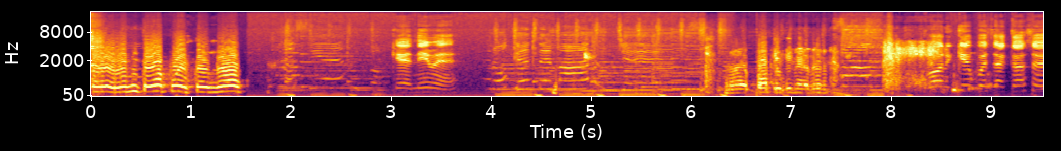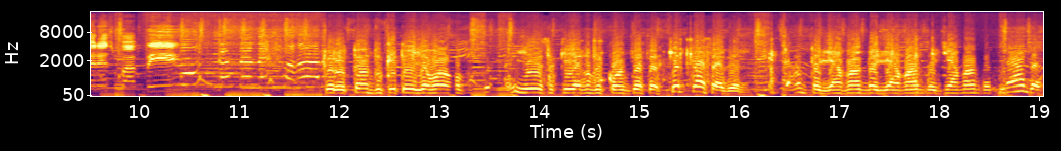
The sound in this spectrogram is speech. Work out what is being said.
Eh, Elenita ya ha puesto, ¿no? ¿Qué? Dime. No, papi, dime a ver. ¿Por qué? Pues, ¿acaso eres papi? Pero tanto que te he llamado y eso que ya no me contestas. ¿Qué pasa, a ver? Tanto llamando, llamando, llamando, nada.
